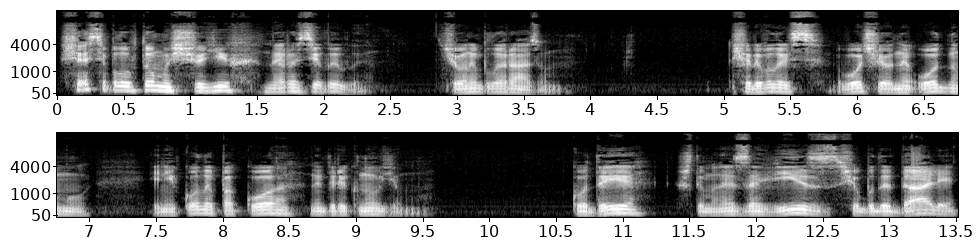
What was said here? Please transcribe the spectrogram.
Щастя було в тому, що їх не розділили, що вони були разом, що дивились в очі одне одному, і ніколи Пако не дорікнув йому. Куди ж ти мене завіз, що буде далі,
